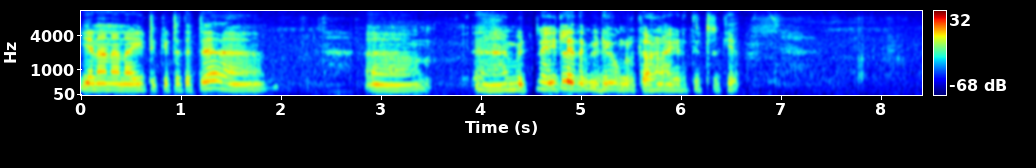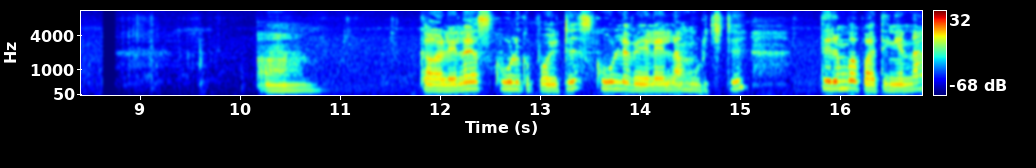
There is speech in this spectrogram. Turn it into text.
ஏன்னா நான் நைட்டு கிட்டத்தட்ட மிட் நைட்டில் இந்த வீடியோ உங்களுக்காக நான் எடுத்துகிட்ருக்கேன் காலையில் ஸ்கூலுக்கு போயிட்டு ஸ்கூலில் வேலையெல்லாம் முடிச்சுட்டு திரும்ப பார்த்திங்கன்னா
